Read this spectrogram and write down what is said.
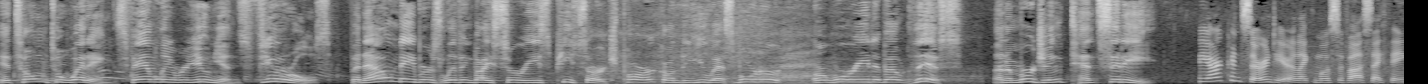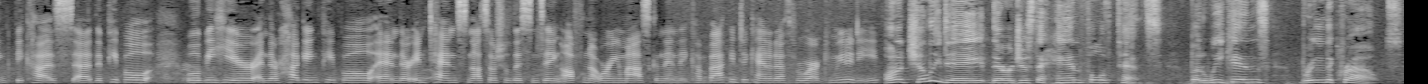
It's home to weddings, family reunions, funerals. But now neighbors living by Surrey's Peace Arch Park on the U.S. border are worried about this an emerging tent city. We are concerned here, like most of us, I think, because uh, the people will be here and they're hugging people and they're in tents, not social distancing, often not wearing a mask, and then they come back into Canada through our community. On a chilly day, there are just a handful of tents, but weekends bring the crowds.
